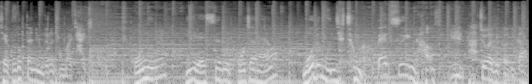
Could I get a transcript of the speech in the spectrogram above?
제 구독자님들은 정말 잘칠 겁니다 오늘 이 레슨을 보잖아요. 모든 문제점과 백스윙 다운스윙 다 좋아질 거니까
